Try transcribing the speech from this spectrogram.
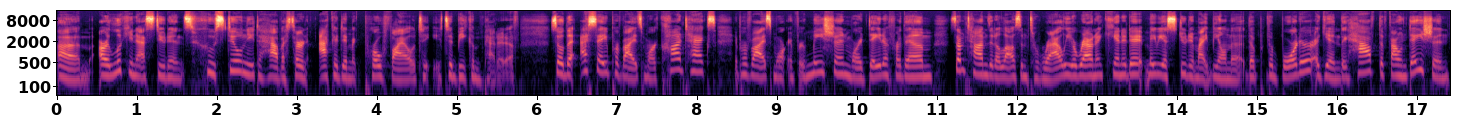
um, are looking at students who still need to have a certain academic profile to, to be competitive. So the essay provides more context, it provides more information, more data for them. Sometimes it allows them to rally around a candidate. Maybe a student might be on the, the, the border. Again, they have the foundation,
